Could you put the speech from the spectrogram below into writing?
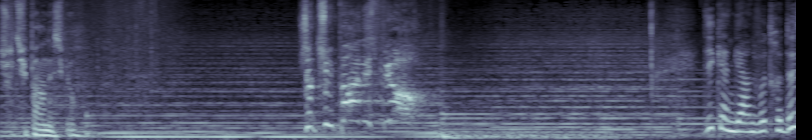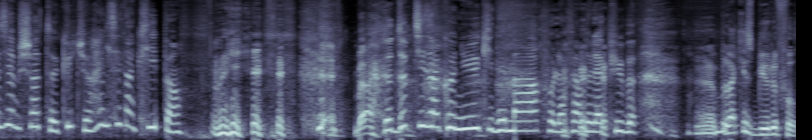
Je ne suis pas un espion. Je ne suis pas un espion Dick Hanegarn, votre deuxième shot culturel, c'est un clip Oui. bah, de deux petits inconnus qui démarrent, faut leur faire de la pub. Euh, Black is beautiful.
